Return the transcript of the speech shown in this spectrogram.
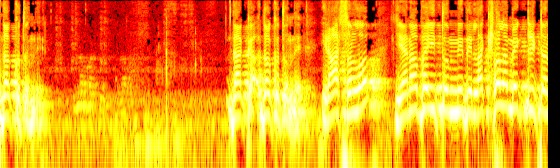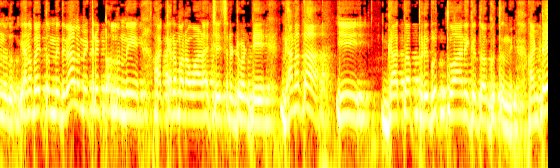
దక్కుతుంది. దక్క దక్కుతుంది. ఈ రాష్ట్రంలో ఎనభై తొమ్మిది లక్షల మెట్రిక్ టన్నులు ఎనభై తొమ్మిది వేల మెట్రిక్ టన్నుల్ని అక్రమ రవాణా చేసినటువంటి ఘనత ఈ గత ప్రభుత్వానికి దక్కుతుంది. అంటే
